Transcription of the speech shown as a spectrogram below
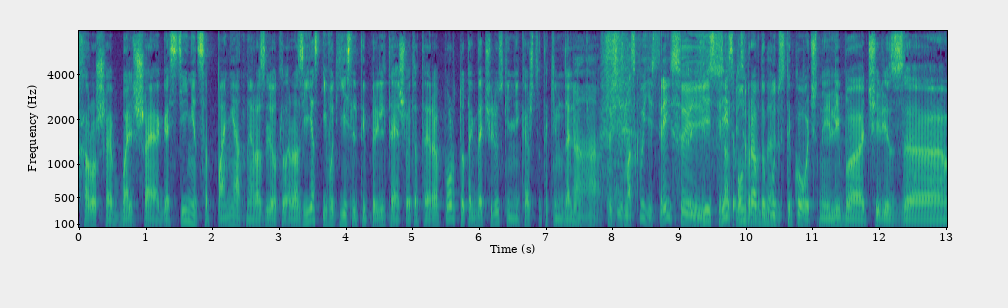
хорошая большая гостиница, понятный разлет, разъезд, и вот если ты прилетаешь в этот аэропорт, то тогда Челюскин не кажется таким далеким. А, то есть из Москвы есть рейсы? Есть рейсы, он, правда, да? будет стыковочные либо через, э,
